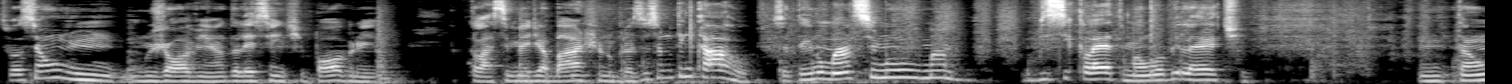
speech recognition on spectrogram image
se você é um, um jovem, adolescente pobre, classe média baixa no Brasil, você não tem carro. Você tem no máximo uma bicicleta, uma mobilete. Então,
